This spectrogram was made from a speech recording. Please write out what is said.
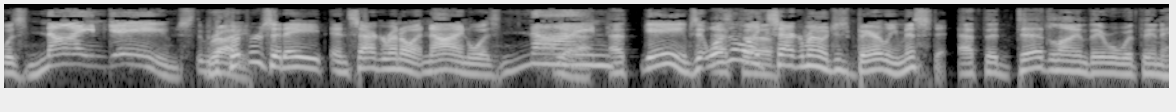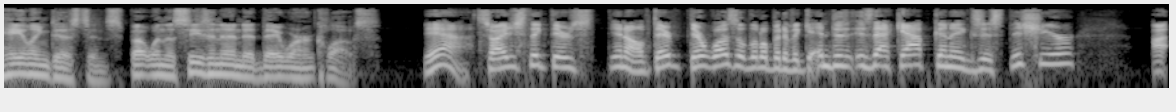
was nine games. The Right. Clippers at eight and Sacramento at nine was nine Yeah, at- games. It wasn't at like Sacramento just barely missed it. At the deadline, they were within hailing distance, but when the season ended, they weren't close. Yeah, so I just think there's, you know, there there was a little bit of a and does- is that gap going to exist this year? Uh,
